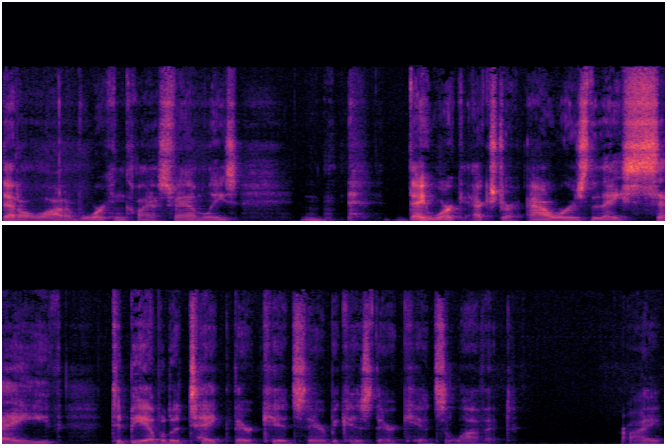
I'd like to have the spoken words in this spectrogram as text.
that a lot of working class families they work extra hours, they save to be able to take their kids there because their kids love it. Right?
